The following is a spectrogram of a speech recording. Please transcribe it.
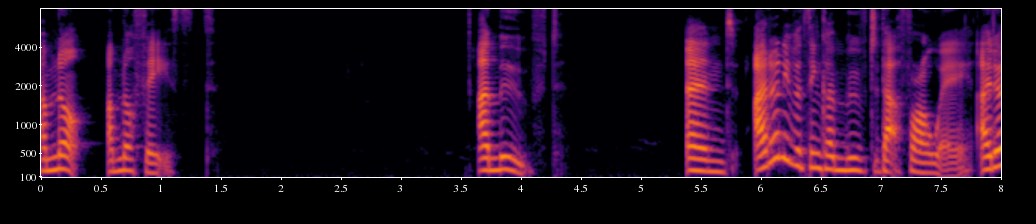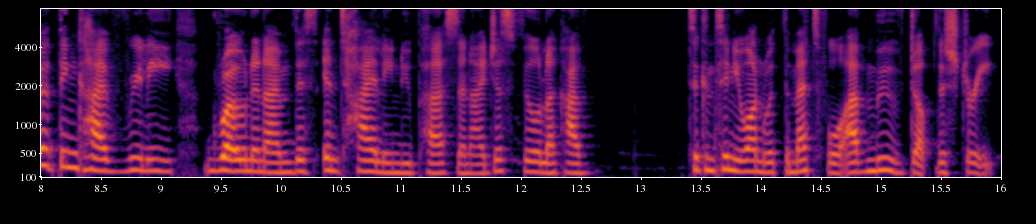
I'm not I'm not fazed. I moved. And I don't even think I moved that far away. I don't think I've really grown and I'm this entirely new person. I just feel like I've, to continue on with the metaphor, I've moved up the street.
